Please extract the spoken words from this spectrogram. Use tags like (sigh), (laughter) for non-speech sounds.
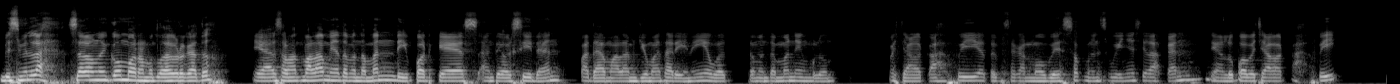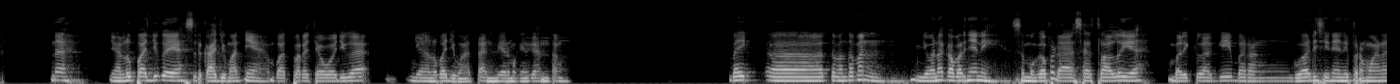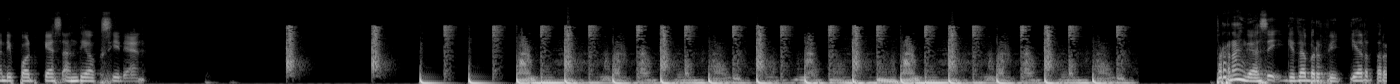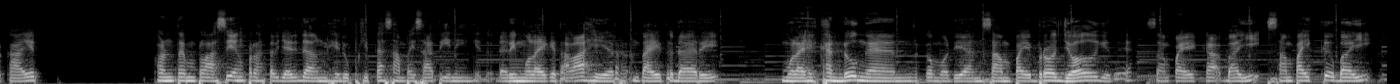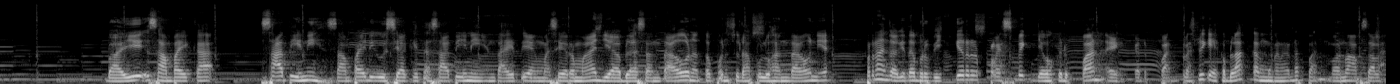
Bismillah, Assalamualaikum warahmatullahi wabarakatuh. Ya, selamat malam ya teman-teman di podcast Antioksidan pada malam Jumat hari ini ya buat teman-teman yang belum baca Al-Kahfi atau misalkan mau besok dan sebagainya silahkan jangan lupa baca Al-Kahfi. Nah, jangan lupa juga ya sedekah Jumatnya buat para cowok juga jangan lupa Jumatan biar makin ganteng. Baik, eh, teman-teman, gimana kabarnya nih? Semoga pada sehat selalu ya. Balik lagi bareng gua di sini di Permana di podcast Antioksidan. Nggak sih kita berpikir terkait kontemplasi yang pernah terjadi dalam hidup kita sampai saat ini gitu. Dari mulai kita lahir, entah itu dari mulai kandungan, kemudian sampai brojol gitu ya, sampai ke bayi, sampai ke bayi, bayi sampai ke saat ini, sampai di usia kita saat ini, entah itu yang masih remaja, belasan tahun ataupun sudah puluhan tahun ya. Pernah nggak kita berpikir flashback jauh ke depan, eh ke depan, flashback ya ke belakang bukan ke depan, mohon maaf salah.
